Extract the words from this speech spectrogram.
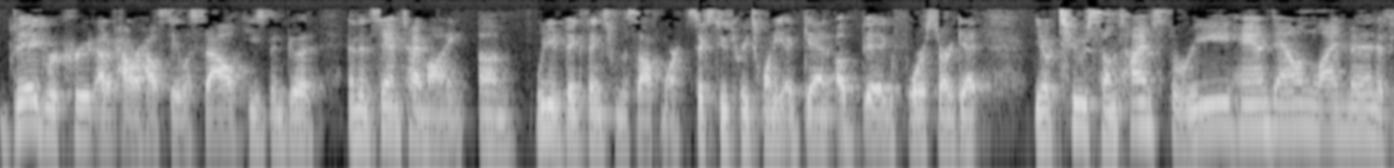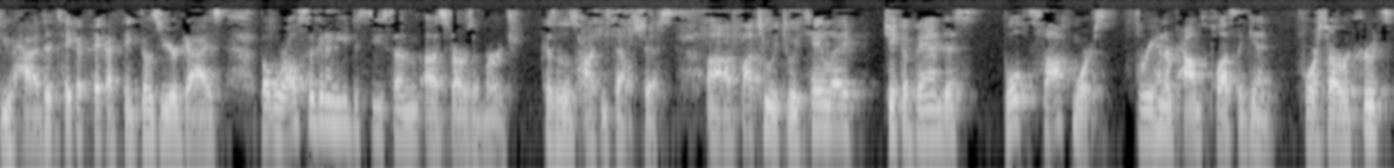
big recruit out of Powerhouse De La Salle. He's been good. And then Sam Taimani. Um, we need big things from the sophomore. 6'2", 320, again, a big four-star get. You know, two, sometimes three hand down linemen. If you had to take a pick, I think those are your guys. But we're also going to need to see some uh, stars emerge because of those hockey style shifts. Uh, Faatui Tuitele, Jacob Bandes, both sophomores, 300 pounds plus, again, four-star recruits.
